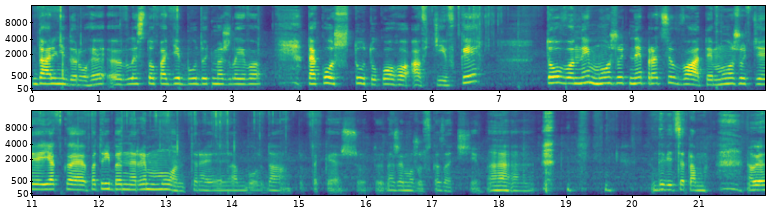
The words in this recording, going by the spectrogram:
дальні дороги е, в листопаді будуть, можливо. Також тут, у кого автівки, то вони можуть не працювати, можуть, е, як е, потрібен ремонт. Або, да, тут таке, що тут навіть можу сказати ще. Дивіться, там е,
